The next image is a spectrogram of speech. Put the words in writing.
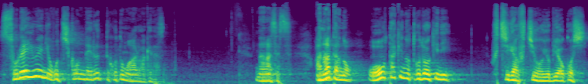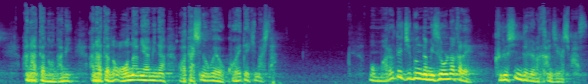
それゆえに落ち込んでいるってこともあるわけです。7節。あなたの大滝の轟に淵が淵を呼び起こしあなたの波あなたの大波は皆私の上を越えてきました。もうまるで自分が水の中で苦しんでるような感じがします。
